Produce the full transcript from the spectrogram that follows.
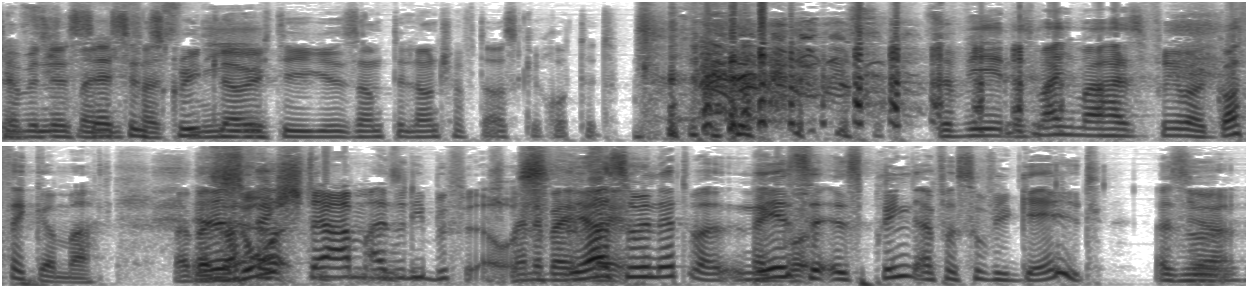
finde, habe in das Assassin's Creed, glaube ich, die gesamte Landschaft ausgerottet. So wie, das manchmal hat es früher bei Gothic gemacht. Weil bei Äh, so Gothic, sterben also die Büffel aus. meine, bei- ja, bei- so in etwa. Nee, es, es bringt einfach so viel Geld. Also, Ja.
